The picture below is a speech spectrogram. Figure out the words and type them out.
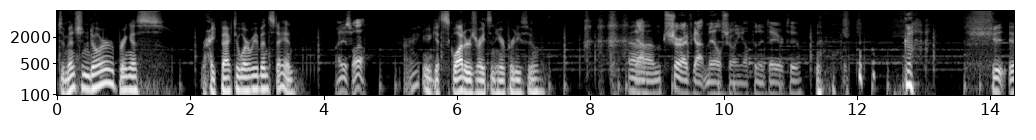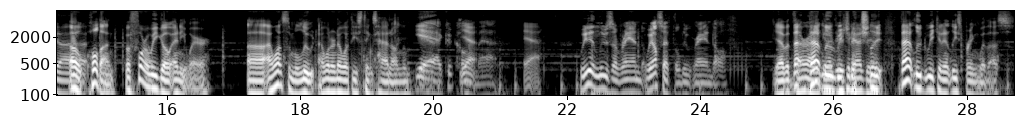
dimension door bring us right back to where we've been staying. Might as well. All right. You get squatters' rights in here pretty soon. Yeah, Um, I'm sure I've got mail showing up in a day or two. should, uh, oh, hold on. Before we go anywhere, uh, I want some loot. I want to know what these things had on them. Yeah, good call, Yeah. Matt. yeah. We didn't lose a Rand. We also have to loot Randolph. Yeah, but that, all right, that loot we can gotta actually that loot we can at least bring with us.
